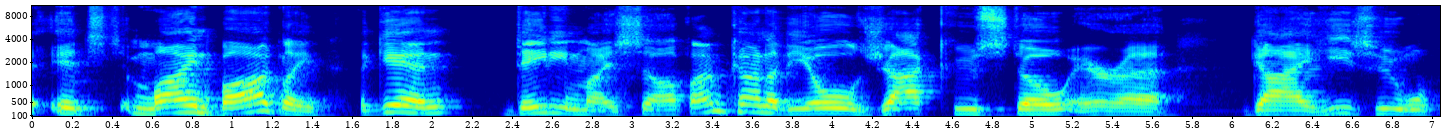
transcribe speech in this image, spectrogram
it's mind-boggling. Again, dating myself, I'm kind of the old Jacques Cousteau era guy. He's who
